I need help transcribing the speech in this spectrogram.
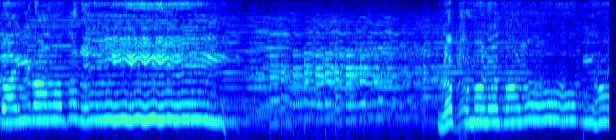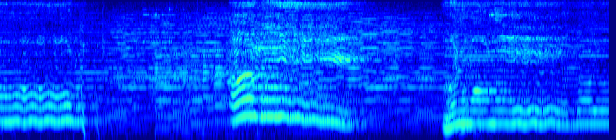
ગાઈ, રામ કરી લક્ષ્મણ ગાયો બિહાર. અરે હનુમાન ગાયો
